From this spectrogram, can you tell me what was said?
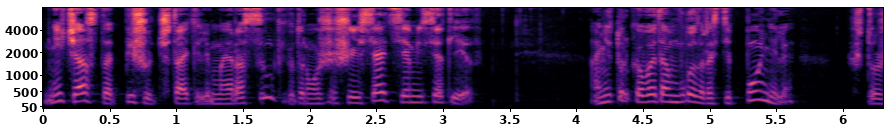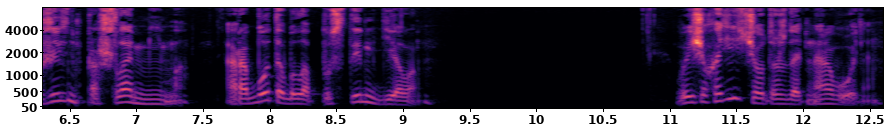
Мне часто пишут читатели моей рассылки, которым уже 60-70 лет. Они только в этом возрасте поняли, что жизнь прошла мимо, а работа была пустым делом. Вы еще хотите чего-то ждать на работе?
